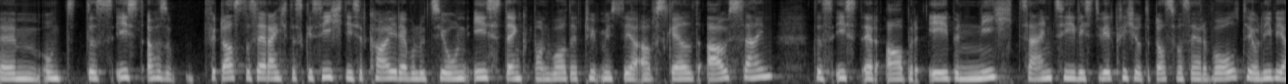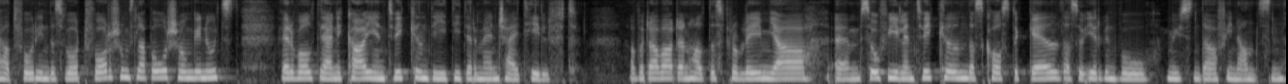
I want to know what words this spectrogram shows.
Ähm, und das ist, also für das, dass er eigentlich das Gesicht dieser KI-Revolution ist, denkt man, wow, der Typ müsste ja aufs Geld aus sein. Das ist er aber eben nicht. Sein Ziel ist wirklich, oder das, was er wollte, Olivia hat vorhin das Wort Forschungslabor schon genutzt, er wollte eine KI entwickeln, die, die der Menschheit hilft. Aber da war dann halt das Problem, ja, ähm, so viel entwickeln, das kostet Geld, also irgendwo müssen da Finanzen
